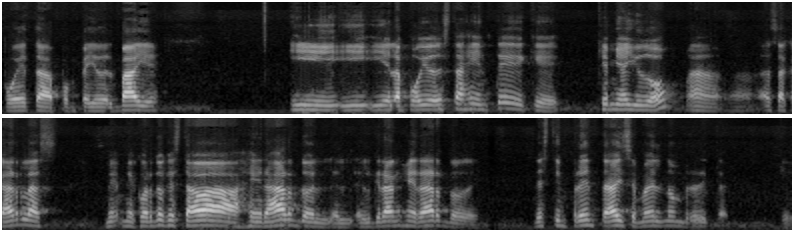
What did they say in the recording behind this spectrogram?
poeta Pompeyo del Valle, y, el apoyo de esta gente que, me ayudó a, sacarlas. Me, acuerdo que estaba Gerardo, el, el gran Gerardo de, de esta imprenta, ay, se me va el nombre ahorita, que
